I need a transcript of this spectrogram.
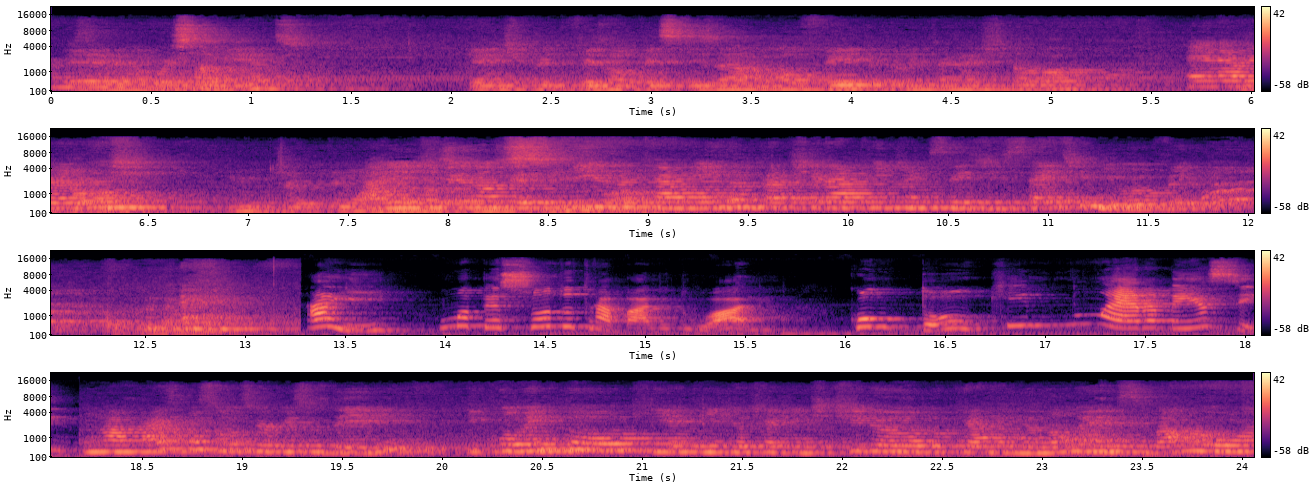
é, orçamentos, que a gente fez uma pesquisa mal feita pela internet, estava. É, na verdade, a gente fez uma pesquisa que a renda para tirar aqui tinha que ser de 7 mil. Eu falei, ah! Aí, uma pessoa do trabalho do Ali contou que não era bem assim. Um rapaz passou do serviço dele e comentou que aqui já tinha gente tirando, que a renda não é esse valor.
